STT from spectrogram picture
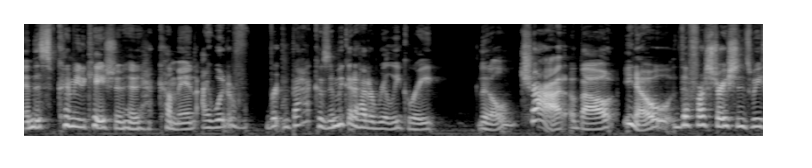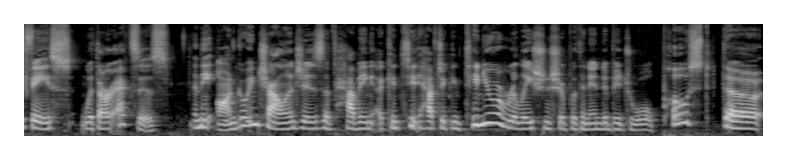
and this communication had come in, I would have written back because then we could have had a really great little chat about, you know, the frustrations we face with our exes and the ongoing challenges of having a continue have to continue a relationship with an individual post the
